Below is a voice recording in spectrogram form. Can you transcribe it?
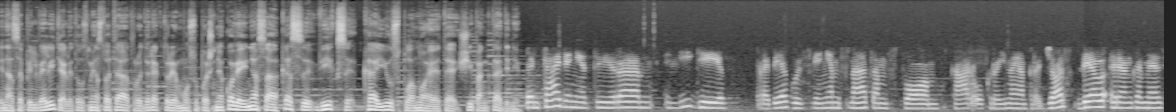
Inesa Pilvelytė, Alitaus miesto teatro direktorė, mūsų pašnekovė Inesa, kas vyks, ką jūs planuojate šį penktadienį? Penktadienį tai yra lygiai prabėgus vieniems metams po karo Ukrainoje pradžios, vėl renkamės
